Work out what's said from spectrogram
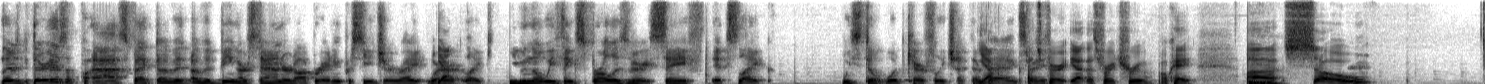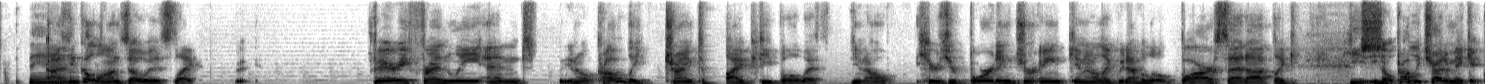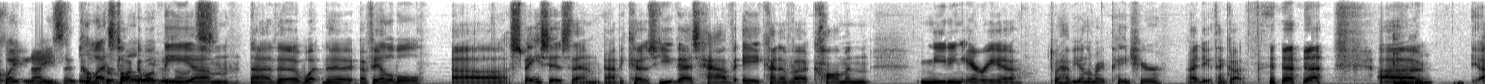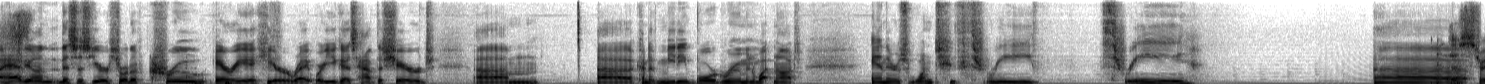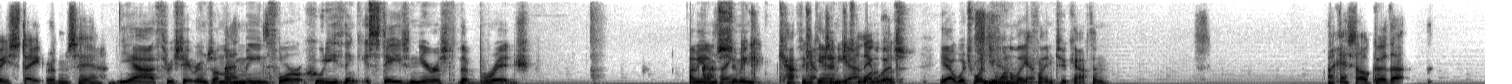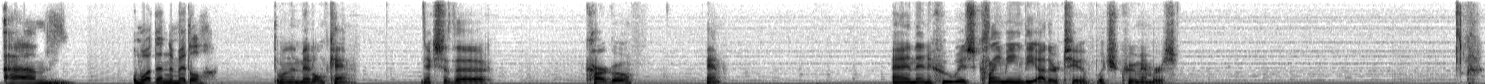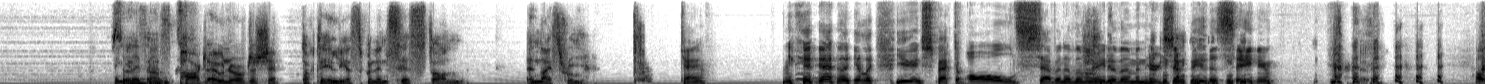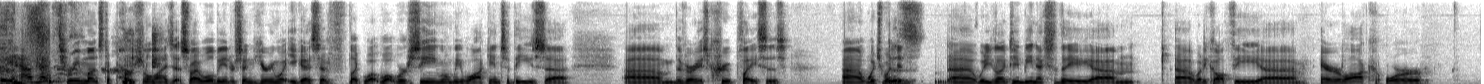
there's there is a p- aspect of it of it being our standard operating procedure right where Yeah. like even though we think Spurl is very safe it's like we still would carefully check their yeah, bags that's right very yeah, that's very true. Okay, uh, so then I think alonzo is like very friendly and you know probably trying to buy people with you know here's your boarding drink you know like we'd have a little bar set up like He, So- he'd probably try to make it quite nice and comfortable. Let's talk about the um, uh, the what the available uh, space is then, uh, because you guys have a kind of a common meeting area. Do I have you on the right page here? I do, thank God. uh, I have you on. This is your sort of crew area here, right, where you guys have the shared um, uh, kind of meeting boardroom and whatnot. And there's one, two, three, three. Uh, There's three staterooms here. yeah, three staterooms on the And- main floor. Who do you think stays nearest the bridge? I mean, I I'm assuming Captain, Captain Ganny is one of those. Yeah, which one do you want to lay Yeah. claim to, Captain? I guess I'll go that um, one in the middle. The one in the middle, okay. Next to the cargo. And then who is claiming the other two? Which crew members? So they both part owner of the ship, Dr. Ilias will insist on a nice room. Okay. You're you inspect all seven of them or eight of them, and they're exactly the same. Although you have had three months to personalize it, so I will be interested in hearing what you guys have, like what what we're seeing when we walk into these uh, um, the various crew places. Uh, which one This- did uh, would you like to be next to the um, uh, what do you call it the uh, airlock or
